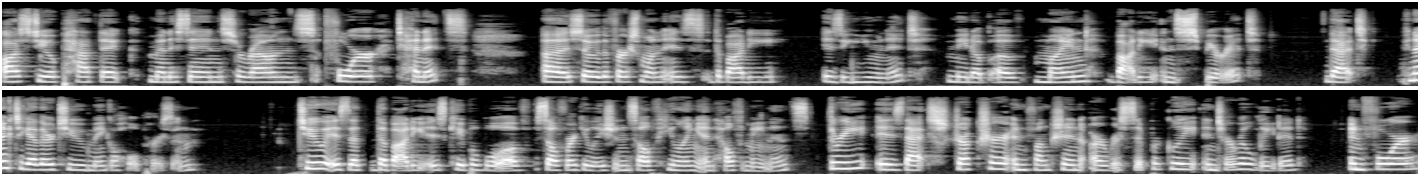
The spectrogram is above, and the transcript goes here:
Osteopathic medicine surrounds four tenets. Uh, so the first one is the body is a unit made up of mind, body, and spirit that connect together to make a whole person. Two is that the body is capable of self regulation, self healing, and health maintenance. Three is that structure and function are reciprocally interrelated. And four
